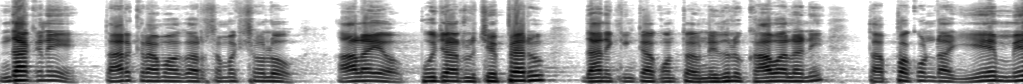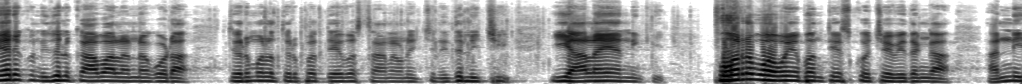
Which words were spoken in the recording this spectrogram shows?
ఇందాకనే తారక రామారావు గారి సమక్షంలో ఆలయ పూజారులు చెప్పారు దానికి ఇంకా కొంత నిధులు కావాలని తప్పకుండా ఏ మేరకు నిధులు కావాలన్నా కూడా తిరుమల తిరుపతి దేవస్థానం నుంచి నిధులు ఇచ్చి ఈ ఆలయానికి పూర్వ అవయవం తీసుకొచ్చే విధంగా అన్ని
